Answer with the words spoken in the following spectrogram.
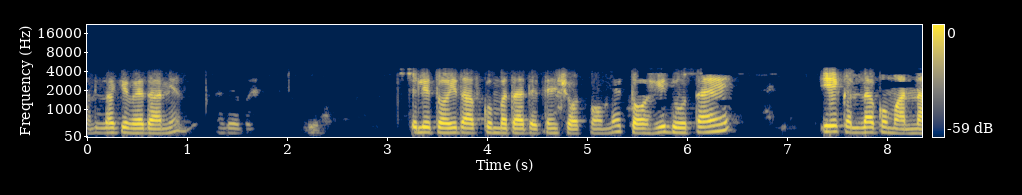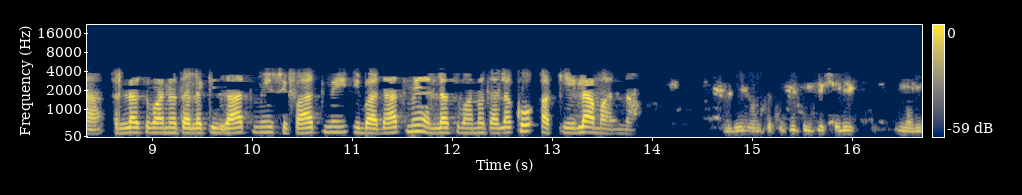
अल्लाह की वैदानियत अरे भाई। चलिए तौहीद आपको हम बता देते हैं शॉर्ट फॉर्म में। तौहीद होता है एक अल्लाह को मानना। अल्लाह सुबहान तआला की जात में सिफात में इबादत में अल्लाह सुबहान तला को अकेला मानना। जी उनको किसी चीज़ की शरीक नहीं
